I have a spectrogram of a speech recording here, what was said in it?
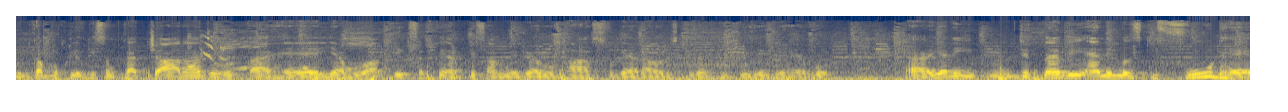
उनका मुख्तु किस्म का चारा जो होता है, या वो आप देख सकते हैं आपके सामने जो है वो घास वगैरह और इस किस्म की चीज़ें जो हैं वो यानी जितना भी एनिमल्स की फ़ूड है,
